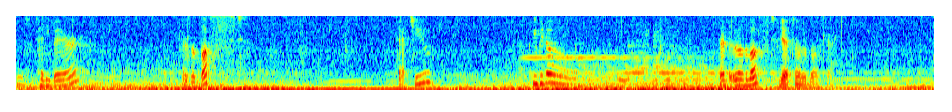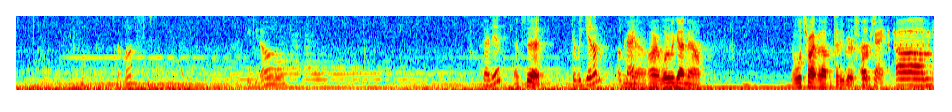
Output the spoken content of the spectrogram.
There's a teddy bear. There's a bust. Statue. Creepy doll. Is that another bust? Yeah, it's another bust. Okay. Another bust. Another creepy doll. Is that it? That's it. Did we get them? Okay. Yeah. All right, what do we got now? We'll try it without the teddy bears first. Okay. Um.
